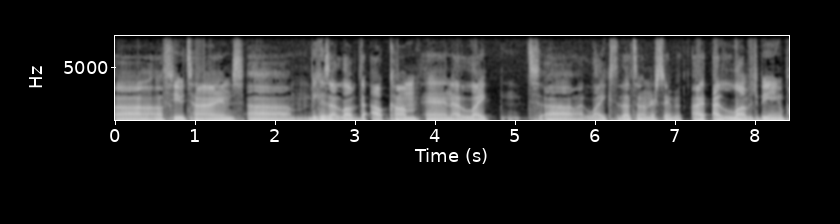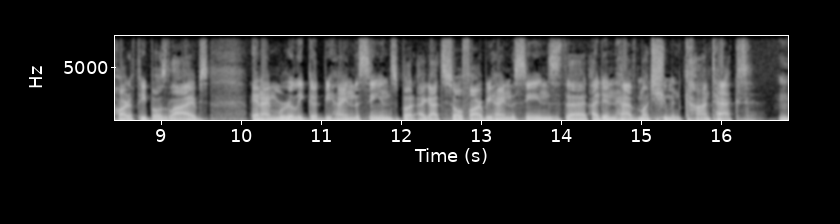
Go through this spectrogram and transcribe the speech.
uh, a few times um, because I love the outcome and I liked, uh, I liked, that's an understatement. I, I loved being a part of people's lives. And I'm really good behind the scenes, but I got so far behind the scenes that I didn't have much human contact hmm.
